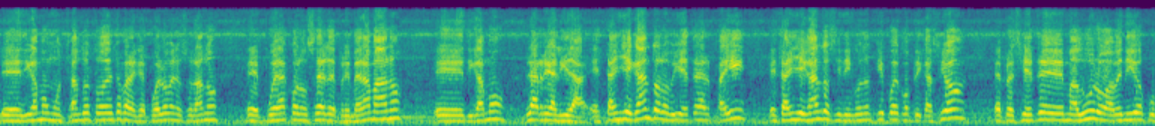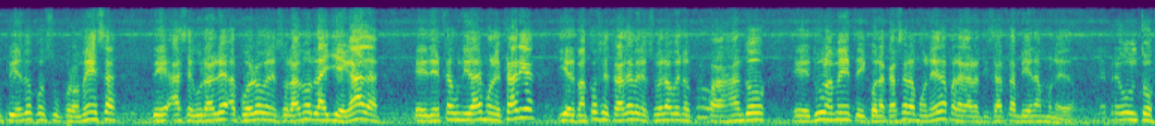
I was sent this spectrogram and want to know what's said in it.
digamos, montando todo esto para que el pueblo venezolano pueda conocer de primera mano eh, digamos, la realidad. Están llegando los billetes al país, están llegando sin ningún tipo de complicación. El presidente Maduro ha venido cumpliendo con su promesa de asegurarle al pueblo venezolano la llegada de estas unidades monetarias y el Banco Central de Venezuela, bueno, trabajando eh, duramente y con la Casa de la Moneda para garantizar también las monedas. Le pregunto,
